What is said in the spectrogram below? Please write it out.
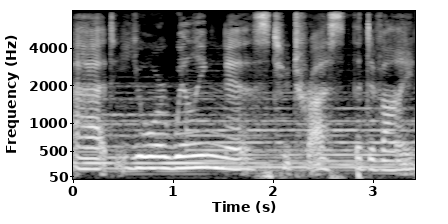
at your willingness to trust the divine.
